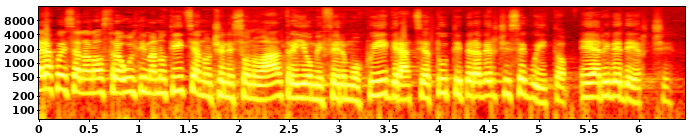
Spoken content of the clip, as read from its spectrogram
Era questa la nostra ultima notizia, non ce ne sono altre, io mi fermo qui, grazie a tutti per averci seguito e arrivederci.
